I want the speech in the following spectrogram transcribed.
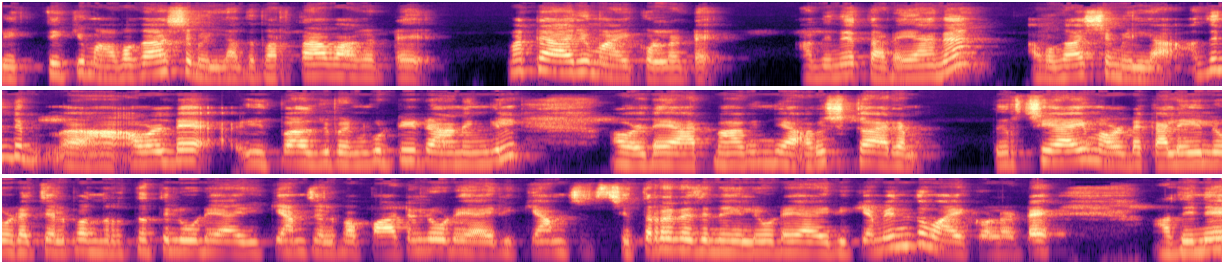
വ്യക്തിക്കും അവകാശമില്ല. അത് ഭർത്താവാകട്ടെ മറ്റാരുമായിക്കൊള്ളട്ടെ അതിനെ തടയാൻ അവകാശമില്ല. അതിന്റെ അവളുടെ ഇപ്പം അതൊരു പെൺകുട്ടിയുടെ ആണെങ്കിൽ അവളുടെ ആത്മാവിന്റെ ആവിഷ്കാരം തീർച്ചയായും അവരുടെ കലയിലൂടെ ചിലപ്പോൾ നൃത്തത്തിലൂടെ ആയിരിക്കാം ചിലപ്പോൾ പാട്ടിലൂടെ ആയിരിക്കാം ചിത്രരചനയിലൂടെ ആയിരിക്കാം എന്തുമായിക്കൊള്ളട്ടെ അതിനെ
